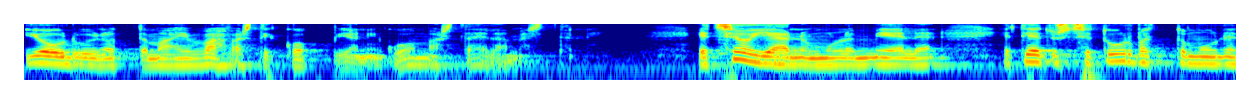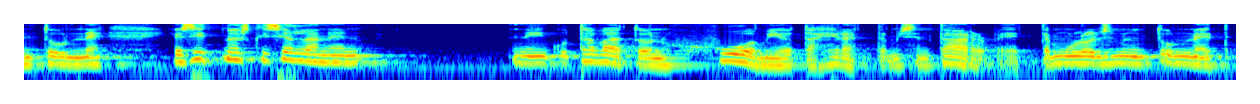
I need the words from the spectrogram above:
jouduin ottamaan vahvasti koppia niin kuin omasta elämästäni. Et se on jäänyt mulle mieleen. Ja tietysti se turvattomuuden tunne ja sitten myöskin sellainen niin kuin tavaton huomiota herättämisen tarve. Että mulla oli sellainen tunne, että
